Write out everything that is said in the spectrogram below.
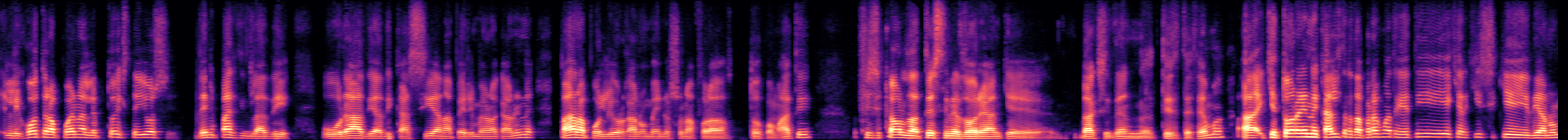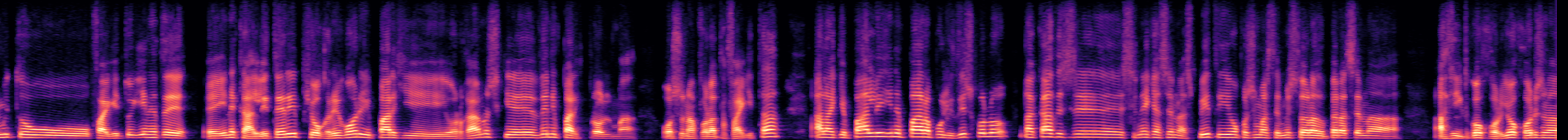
λιγότερο από ένα λεπτό έχεις τελειώσει. Δεν υπάρχει δηλαδή ουρά διαδικασία να περιμένω να κάνω. Είναι πάρα πολύ οργανωμένοι όσον αφορά το κομμάτι. Φυσικά όλα τα τεστ είναι δωρεάν και εντάξει δεν τίθεται θέμα. Α, και τώρα είναι καλύτερα τα πράγματα γιατί έχει αρχίσει και η διανομή του φαγητού γίνεται, ε, είναι καλύτερη, πιο γρήγορη, υπάρχει οργάνωση και δεν υπάρχει πρόβλημα όσον αφορά τα φαγητά αλλά και πάλι είναι πάρα πολύ δύσκολο να κάθεσαι συνέχεια σε ένα σπίτι, όπως είμαστε εμείς τώρα εδώ πέρα σε ένα αθλητικό χωριό, χωρίς να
